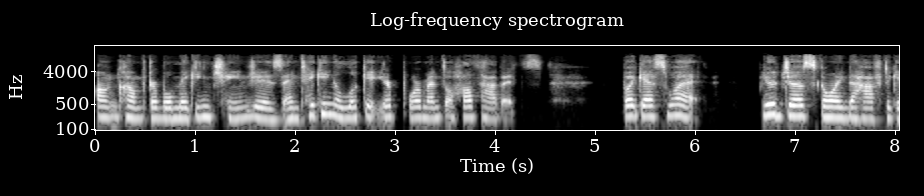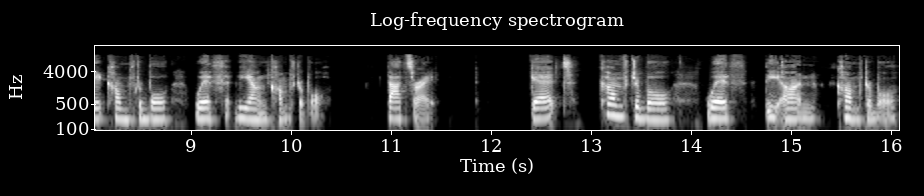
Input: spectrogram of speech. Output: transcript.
uncomfortable making changes and taking a look at your poor mental health habits. But guess what? You're just going to have to get comfortable with the uncomfortable. That's right. Get comfortable with the uncomfortable,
